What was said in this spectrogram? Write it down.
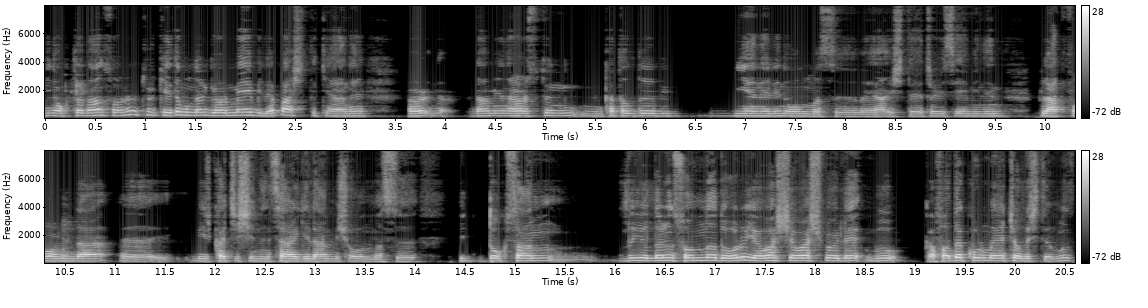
bir noktadan sonra Türkiye'de bunları görmeye bile başladık. Yani Damien Hirst'ün katıldığı bir Biennale'in olması veya işte Tracy Emin'in platformda e, birkaç işinin sergilenmiş olması bir 90'lı yılların sonuna doğru yavaş yavaş böyle bu kafada kurmaya çalıştığımız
